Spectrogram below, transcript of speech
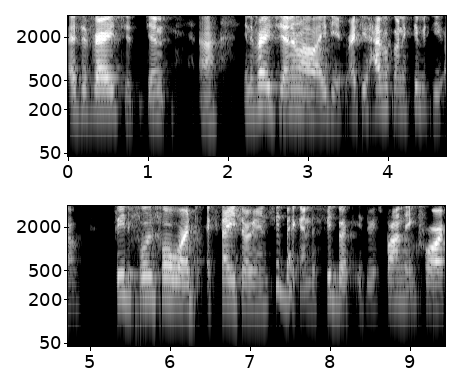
as a very gen, uh, in a very general idea, right? You have a connectivity of feed, forward, excitatory, and feedback, and the feedback is responding for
